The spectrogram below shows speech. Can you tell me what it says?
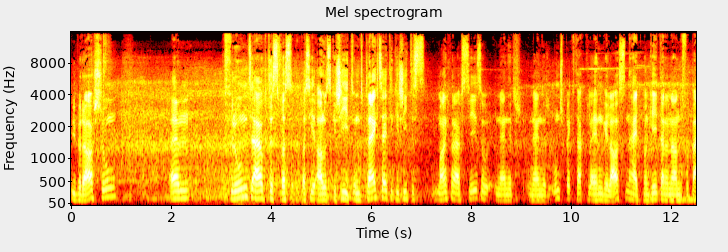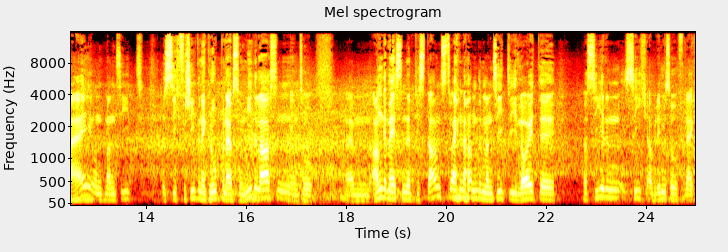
Überraschung ähm, für uns auch das, was, was hier alles geschieht. Und gleichzeitig geschieht es manchmal auch sehr so in einer, in einer unspektakulären Gelassenheit. Man geht aneinander vorbei und man sieht dass sich verschiedene Gruppen auch so niederlassen in so ähm, angemessener Distanz zueinander. Man sieht, die Leute passieren sich, aber immer so vielleicht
